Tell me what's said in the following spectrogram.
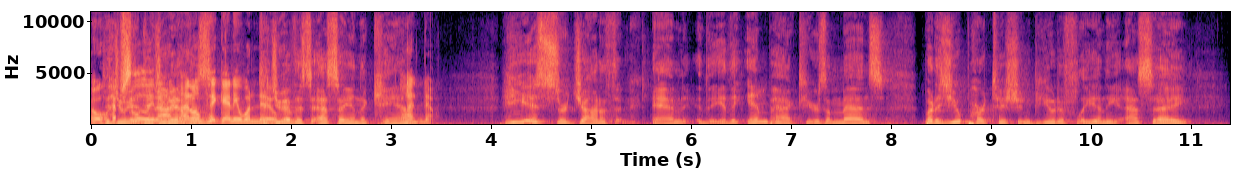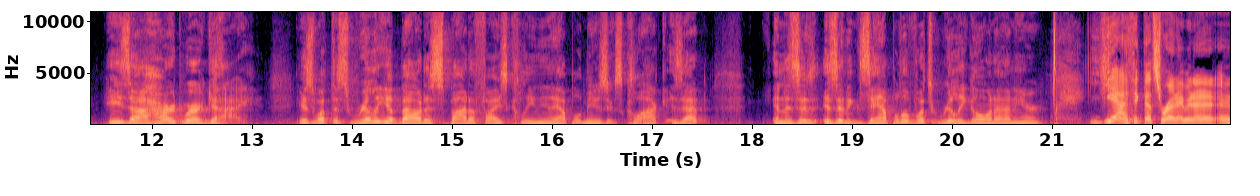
Oh, Did you- absolutely did you not. I don't this- think anyone Did knew. you have this essay in the can? Uh, no. He is Sir Jonathan, and the the impact here is immense. But as you partition beautifully in the essay, he's a hardware guy. Is what this really about? Is Spotify's cleaning Apple Music's clock? Is that, and is is an example of what's really going on here? Yeah, I think that's right. I mean, I, I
